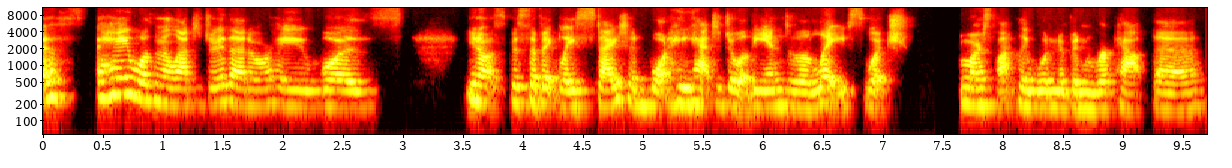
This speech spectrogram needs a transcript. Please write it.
if he wasn't allowed to do that, or he was, you know, specifically stated what he had to do at the end of the lease, which most likely wouldn't have been rip out the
